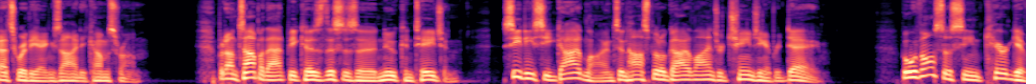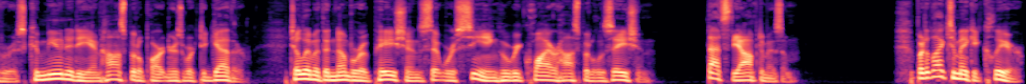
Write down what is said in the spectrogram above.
That's where the anxiety comes from. But on top of that, because this is a new contagion, CDC guidelines and hospital guidelines are changing every day. But we've also seen caregivers, community, and hospital partners work together to limit the number of patients that we're seeing who require hospitalization. That's the optimism. But I'd like to make it clear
